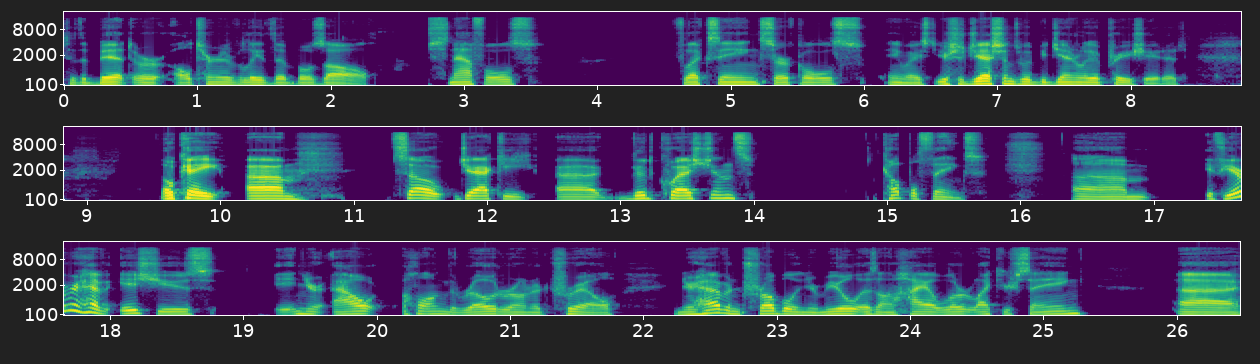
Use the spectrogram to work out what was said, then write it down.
to the bit, or alternatively, the bozal. Snaffles, flexing, circles. Anyways, your suggestions would be generally appreciated. Okay. Um, so Jackie, uh, good questions. Couple things. Um, if you ever have issues and you're out along the road or on a trail and you're having trouble and your mule is on high alert, like you're saying, uh,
